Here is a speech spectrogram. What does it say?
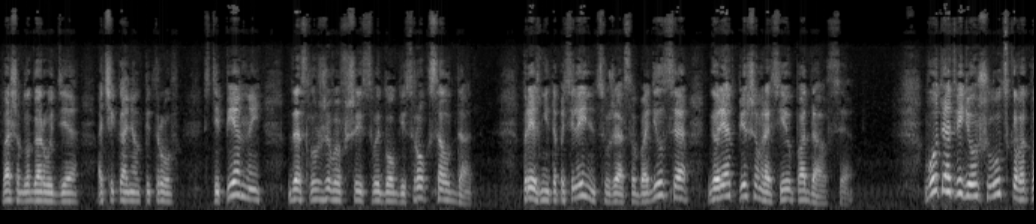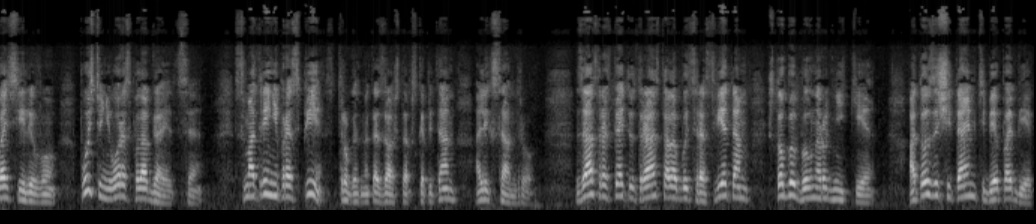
ваше благородие», — очеканил Петров, степенный, дослуживавший свой долгий срок солдат. Прежний-то поселенец уже освободился, говорят, пешим в Россию подался. «Вот и отведешь Луцкого к Васильеву, пусть у него располагается». «Смотри, не проспи», — строго наказал штабс-капитан Александру. «Завтра в пять утра стало быть с рассветом, чтобы был на руднике, а то засчитаем тебе побег.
